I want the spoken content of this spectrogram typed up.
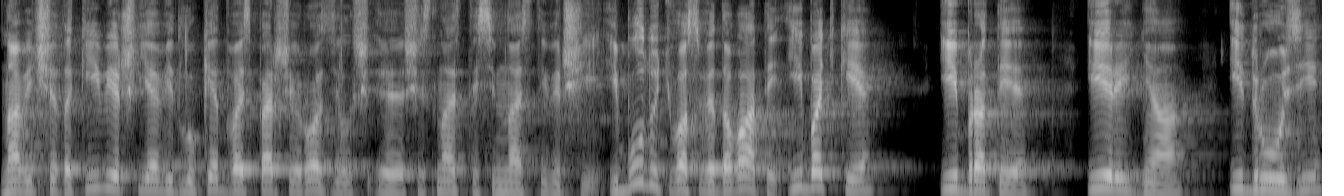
Навіть ще такий вірш є від Луки, 21 розділ, 16-17 вірші. І будуть вас видавати і батьки, і брати, і рідня, і друзі,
